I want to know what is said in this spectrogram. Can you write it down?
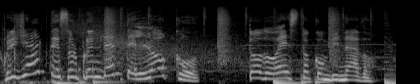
Brillante, sorprendente, loco. Todo esto combinado.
